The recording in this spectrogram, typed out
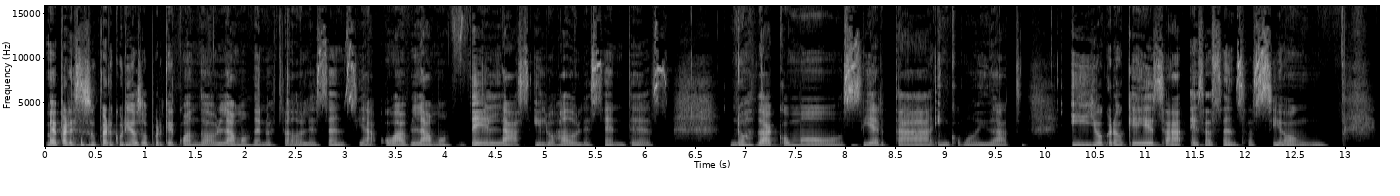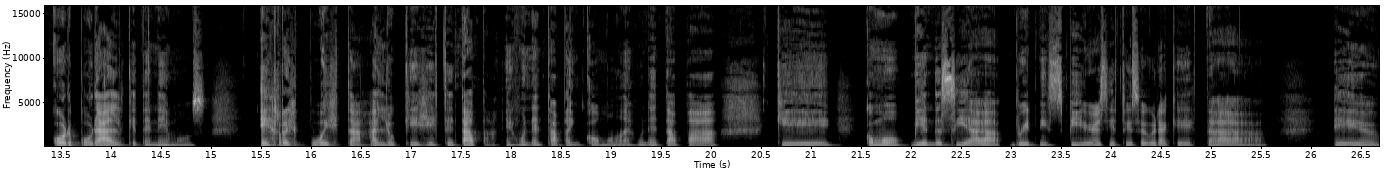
me parece súper curioso porque cuando hablamos de nuestra adolescencia o hablamos de las y los adolescentes, nos da como cierta incomodidad. Y yo creo que esa, esa sensación corporal que tenemos es respuesta a lo que es esta etapa. Es una etapa incómoda, es una etapa que, como bien decía Britney Spears, y estoy segura que esta eh,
